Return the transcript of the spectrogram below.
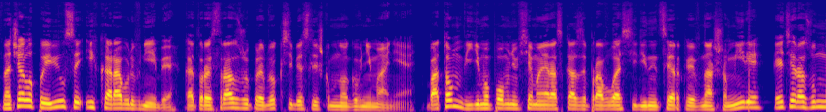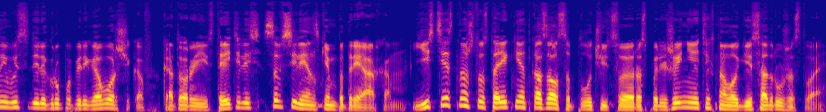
Сначала появился их корабль в небе, который сразу же привлек к себе слишком много внимания. Потом, видимо, помню все мои рассказы про власть Единой Церкви в нашем мире, эти разумные высадили группу переговорщиков, которые встретились со Вселенским Патриархом. Естественно, что старик не отказался получить в свое распоряжение технологии Содружества,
